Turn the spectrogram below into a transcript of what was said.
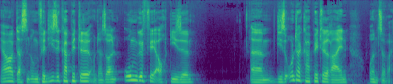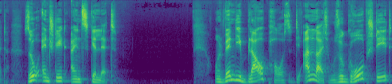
ja, das sind ungefähr diese Kapitel und da sollen ungefähr auch diese, ähm, diese Unterkapitel rein und so weiter. So entsteht ein Skelett. Und wenn die Blaupause, die Anleitung so grob steht,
